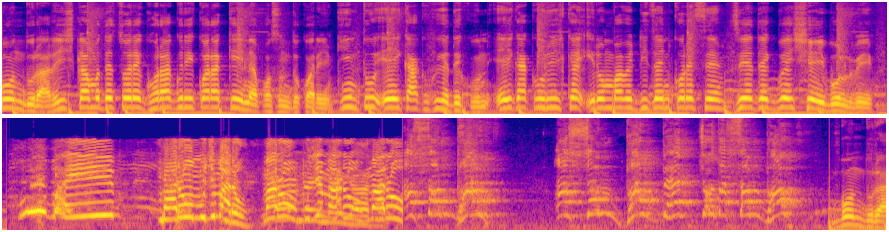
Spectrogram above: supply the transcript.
বন্ধুরা রিক্সার মধ্যে চড়ে ঘোরাঘুরি করা কে না পছন্দ করে? কিন্তু এই কাকুকে দেখুন, এই কাকু রিক্সা এরম ভাবে ডিজাইন করেছে, যে দেখবে সেই বলবে। ও ভাই! मारो मुझे मारो मारो मुझे मारो मारो বন্ধুরা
